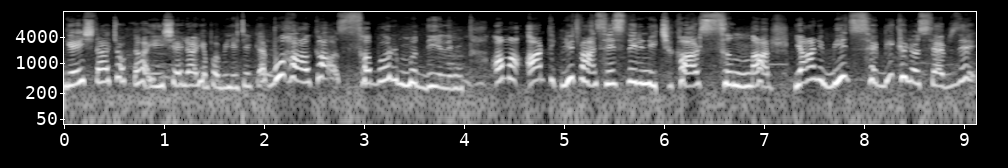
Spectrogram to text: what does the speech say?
gençler çok daha iyi şeyler yapabilecekler. Bu halka sabır mı diyelim? Ama artık lütfen seslerini çıkarsınlar. Yani bir, se- bir kilo sebze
